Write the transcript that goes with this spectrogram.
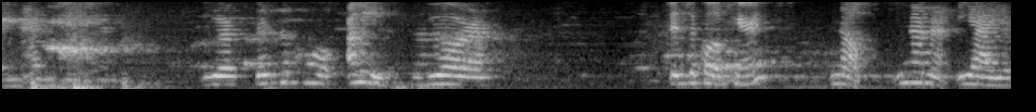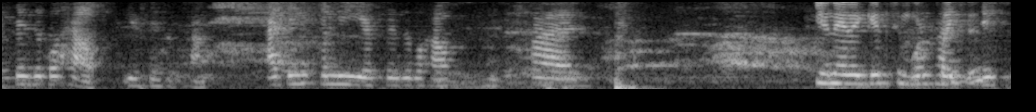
and your education. Your physical, I mean, your Physical appearance? no, no, no, yeah, your physical health. Your physical health. I think it's gonna be your physical health because You need to get to more places?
